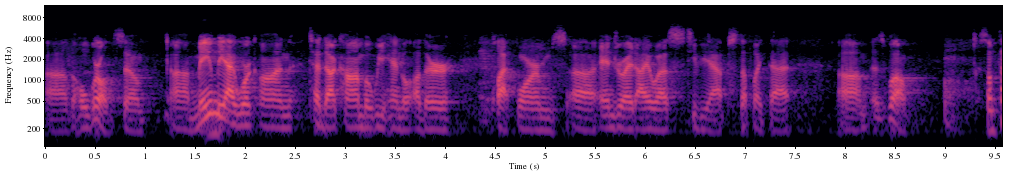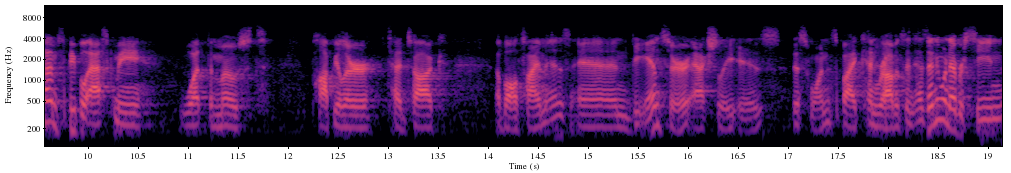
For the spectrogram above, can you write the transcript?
uh, the whole world. So uh, mainly I work on TED.com, but we handle other platforms, uh, Android, iOS, TV apps, stuff like that um, as well. Sometimes people ask me what the most popular TED Talk of all time is, and the answer actually is this one. It's by Ken Robinson. Has anyone ever seen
